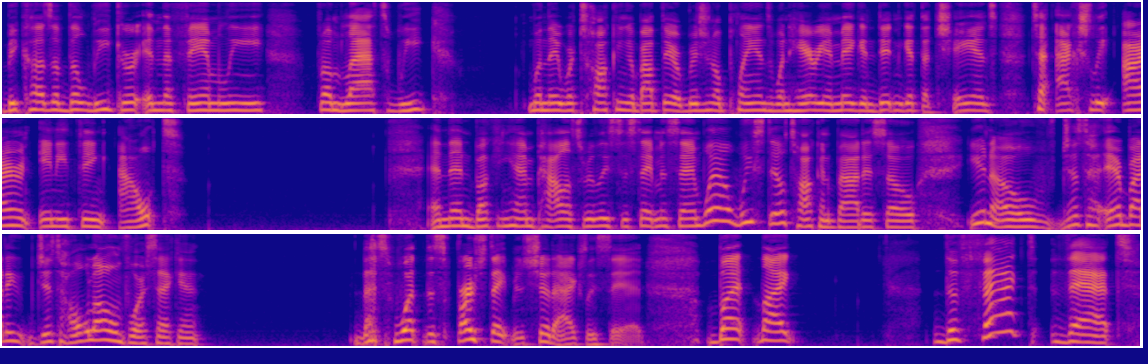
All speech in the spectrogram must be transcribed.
because of the leaker in the family from last week when they were talking about their original plans when Harry and Meghan didn't get the chance to actually iron anything out. And then Buckingham Palace released a statement saying, well, we still talking about it. So, you know, just everybody just hold on for a second. That's what this first statement should have actually said. But like the fact that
